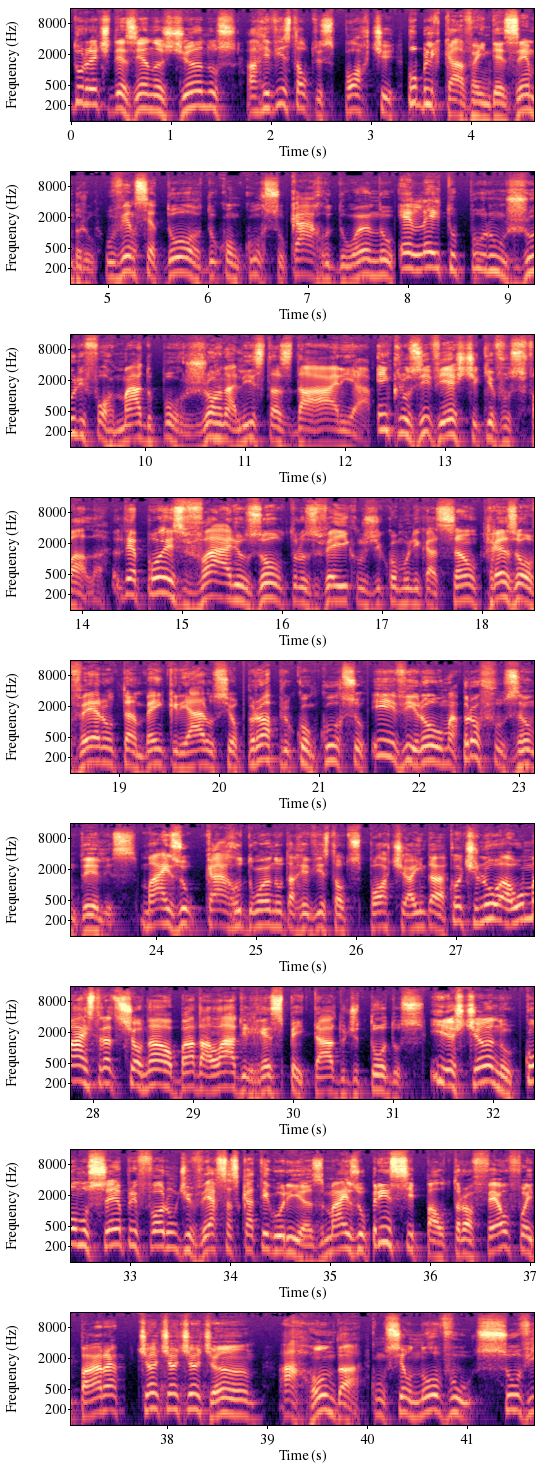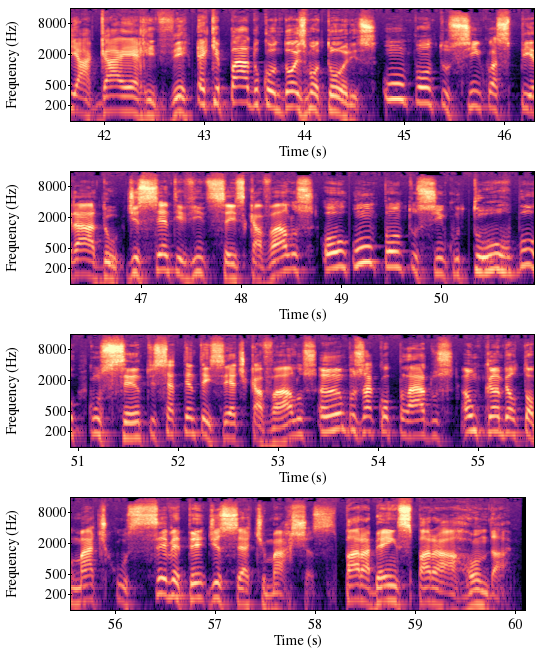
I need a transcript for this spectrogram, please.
Durante dezenas de anos, a revista Auto Esporte publicava em dezembro o vencedor do concurso Carro do Ano, eleito por um júri formado por jornalistas da área, inclusive este que vos fala. Depois, vários outros veículos de comunicação resolveram também criar o seu próprio concurso e virou uma profusão deles. Mas o Carro do Ano da revista Auto Esporte ainda continua o mais tradicional, badalado e respeitado respeitado de todos. E este ano, como sempre, foram diversas categorias, mas o principal troféu foi para tchan tchan tchan tchan a Honda com seu novo SUV HRV, equipado com dois motores, 1.5 aspirado de 126 cavalos ou 1.5 turbo com 177 cavalos, ambos acoplados a um câmbio automático CVT de 7 marchas. Parabéns para a Honda.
